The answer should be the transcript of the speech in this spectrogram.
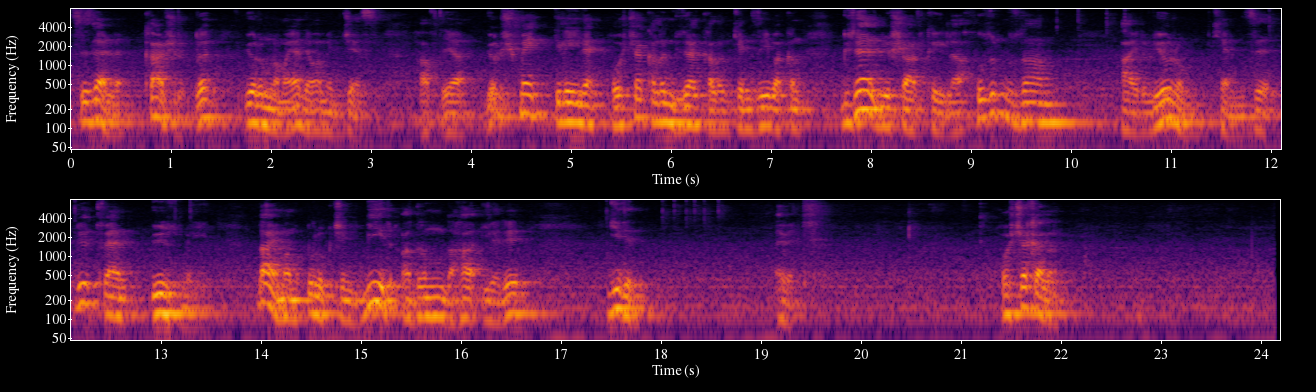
sizlerle karşılıklı yorumlamaya devam edeceğiz. Haftaya görüşmek dileğiyle. Hoşça kalın, güzel kalın. Kendinize iyi bakın. Güzel bir şarkıyla huzurunuzdan ayrılıyorum. Kendinizi lütfen üzmeyin. Daima mutluluk için bir adım daha ileri gidin. Evet. Hoşça kalın.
